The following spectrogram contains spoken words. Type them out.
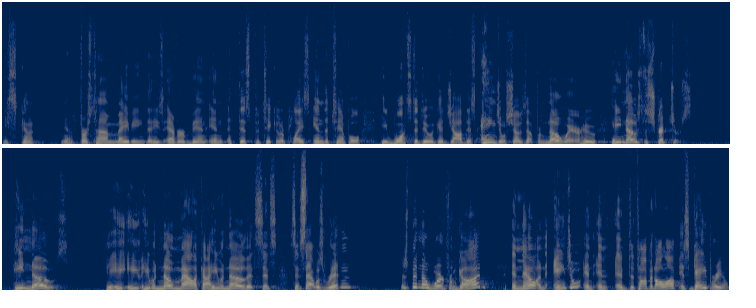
He's going to, you know, first time maybe that he's ever been in at this particular place in the temple. He wants to do a good job. This angel shows up from nowhere who he knows the scriptures. He knows. He, he, he would know Malachi. He would know that since, since that was written, there's been no word from God. And now an angel, and, and, and to top it all off, it's Gabriel.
